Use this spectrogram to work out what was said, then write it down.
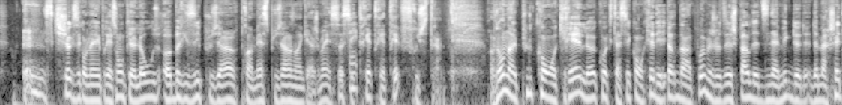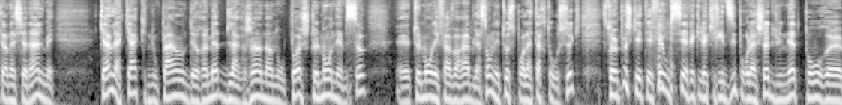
ce qui choque, c'est qu'on a l'impression que Lowe's a brisé plusieurs promesses, plusieurs engagements. Et ça, c'est très, très, très frustrant. Revenons dans le plus concret, là, quoi que c'est assez concret, des pertes d'emploi, mais je veux dire, je parle de dynamique de, de marché international, mais quand la CAQ nous parle de remettre de l'argent dans nos poches, tout le monde aime ça. Euh, tout le monde est favorable à ça. On est tous pour la tarte au sucre. C'est un peu ce qui a été fait aussi avec le crédit pour l'achat de lunettes pour, euh,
